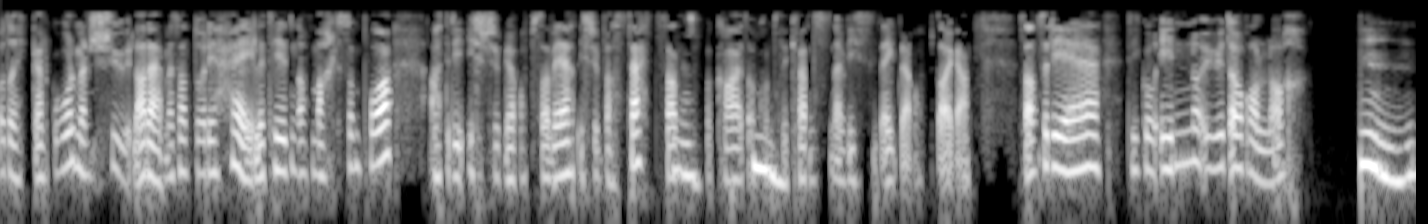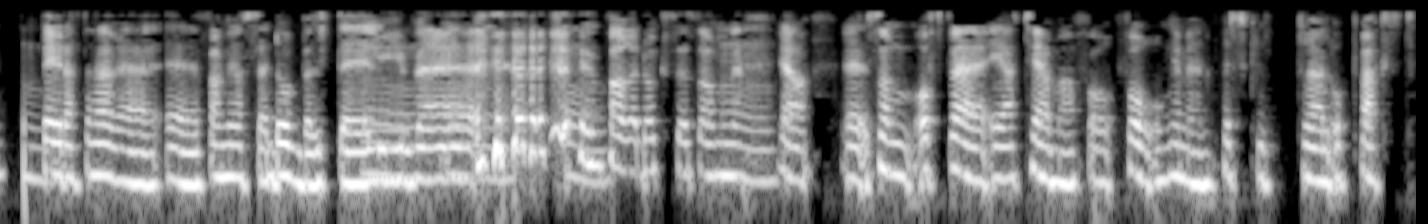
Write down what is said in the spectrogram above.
å drikke alkohol, men skjule det. Men sant, da er de hele tiden oppmerksom på at de ikke blir observert, ikke blir sett. Sant, Mm. og hva er da Mm. konsekvensene hvis jeg blir oppdaga. Så de, er, de går inn og ut av roller. Mm. Mm. Det er jo dette her eh, eh, famøse dobbeltliv-paradokset som, Mm. ja, eh, som ofte er et tema for, for unge med en kristkulturell oppvekst.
